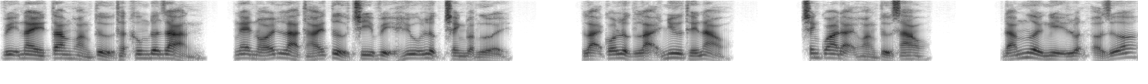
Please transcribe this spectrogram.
Vị này tam hoàng tử thật không đơn giản, nghe nói là thái tử chi vị hữu lực tranh đoạt người. Lại có lực lại như thế nào? Tranh qua đại hoàng tử sao? Đám người nghị luận ở giữa,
